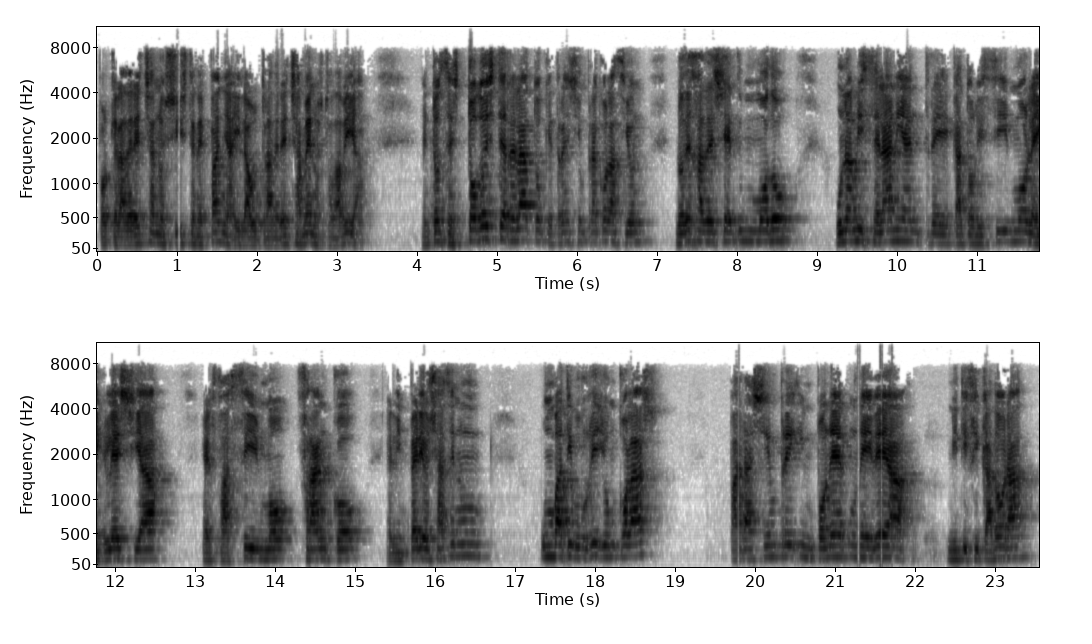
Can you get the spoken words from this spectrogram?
porque la derecha no existe en España y la ultraderecha menos todavía. Entonces, todo este relato que traen siempre a colación no deja de ser de un modo una miscelánea entre catolicismo, la iglesia, el fascismo, Franco, el imperio. Se hacen un, un batiburrillo, un collage para siempre imponer una idea mitificadora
